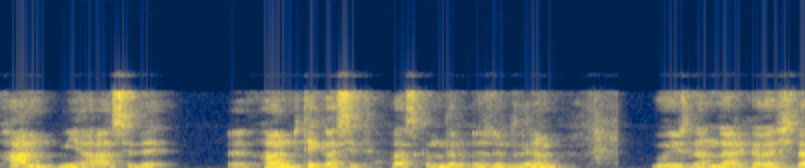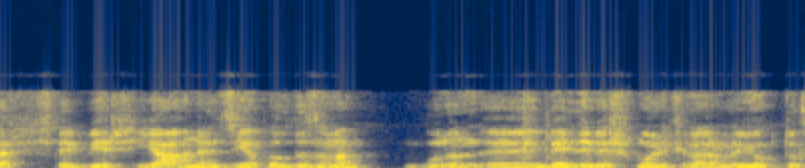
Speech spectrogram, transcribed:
palm yağı asidi, e, palmitik asit baskındır. Özür dilerim. Bu yüzden de arkadaşlar işte bir yağ analizi yapıldığı zaman bunun e, belli bir molekül ağırlığı yoktur.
